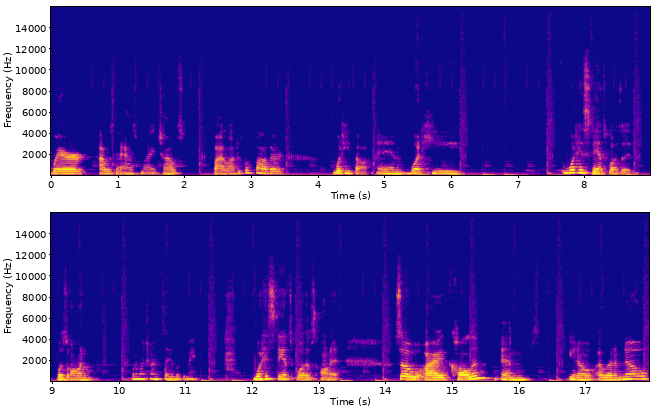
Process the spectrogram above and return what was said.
where I was going to ask my child's biological father what he thought and what he what his stance was it was on what am I trying to say? Look at me. What his stance was on it. So I call him and you know, I let him know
